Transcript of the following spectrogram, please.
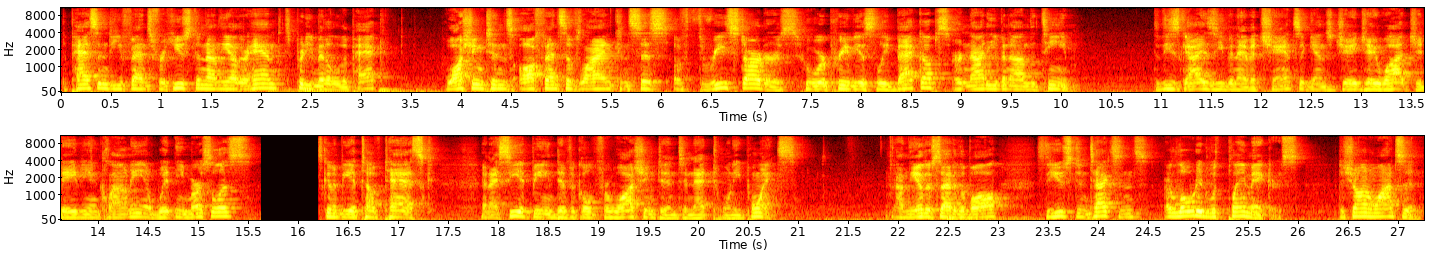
The passing defense for Houston, on the other hand, it's pretty middle of the pack. Washington's offensive line consists of three starters who were previously backups or not even on the team. Do these guys even have a chance against J.J. Watt, Jadeveon Clowney, and Whitney Mercilus? It's going to be a tough task, and I see it being difficult for Washington to net 20 points. On the other side of the ball, the Houston Texans are loaded with playmakers. Deshaun Watson,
